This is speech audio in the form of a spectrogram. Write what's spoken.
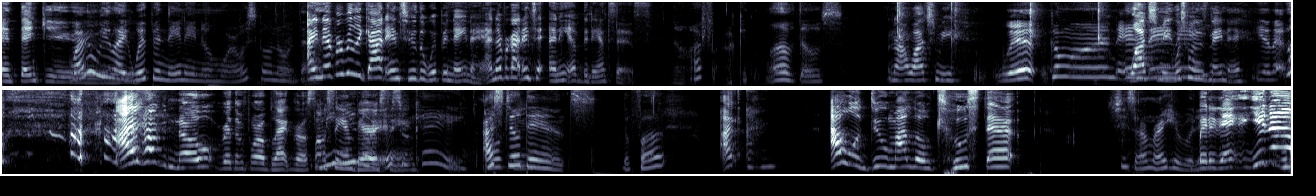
And thank you. Why don't we like whipping Nae Nae no more? What's going on with that? I never really got into the whipping nae nae. I never got into any of the dances. No, I fucking love those. Now watch me. Whip, come on. Watch me. Which one Nae Nae. is nae nae? Yeah, that. I have no rhythm for a black girl. so I'm saying embarrassing. It's okay. I still dance. The fuck? I I will do my little two step, She said, I'm right here with but it. But it ain't. You know,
